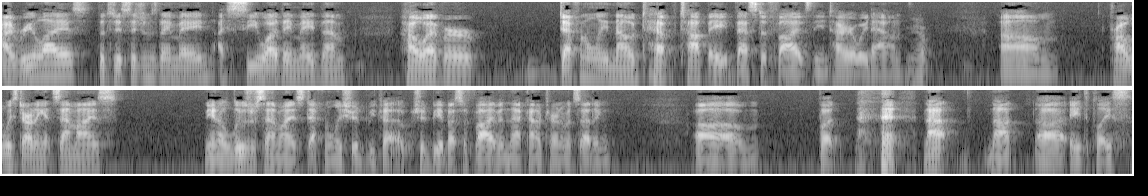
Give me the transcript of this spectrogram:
I realize the decisions they made. I see why they made them, However, definitely no top top eight best of fives the entire way down. Yep. Um, probably starting at semis. You know, loser semis definitely should be should be a best of five in that kind of tournament setting. Um, but not not uh, eighth place,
